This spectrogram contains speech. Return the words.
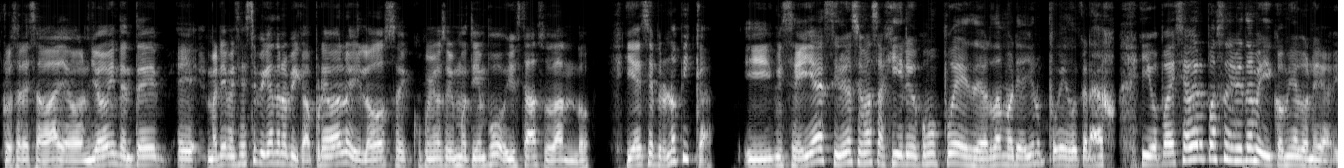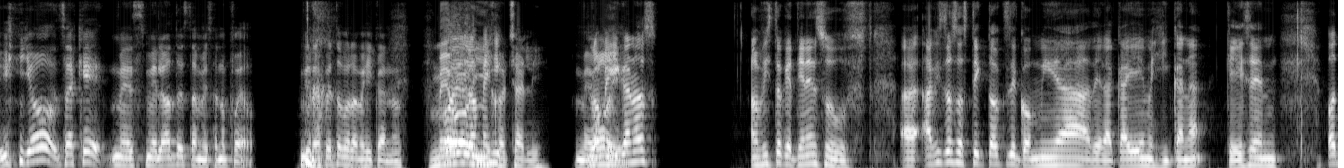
cruzar esa valla. Yo intenté, eh, María me decía, este picante no pica, pruébalo, y los dos comimos al mismo tiempo y yo estaba sudando. Y ella decía, pero no pica. Y me seguía sirviéndose más ají. Le digo, ¿cómo puedes? De verdad, María, yo no puedo, carajo. Y mi papá decía, a ver, pasa y Y comía con ella. Y yo, ¿sabes qué? Me, me levanto de esta mesa, no puedo. Mi respeto por los mexicanos. me voy, hijo Charlie. los mexicanos ¿Has visto que tienen sus... Ah, ¿Has visto esos TikToks de comida de la calle mexicana? Que dicen, oh,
